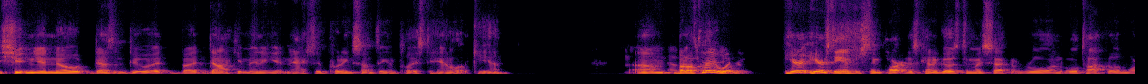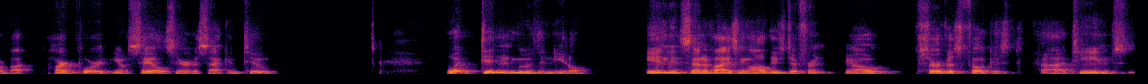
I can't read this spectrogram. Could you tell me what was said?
shooting you a note doesn't do it, but documenting it and actually putting something in place to handle it can. Um, No, but I'll tell you what, here, here's the interesting part, and this kind of goes to my second rule, and we'll talk a little more about hardcore, you know, sales here in a second too. What didn't move the needle in incentivizing all these different, you know, service focused uh teams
